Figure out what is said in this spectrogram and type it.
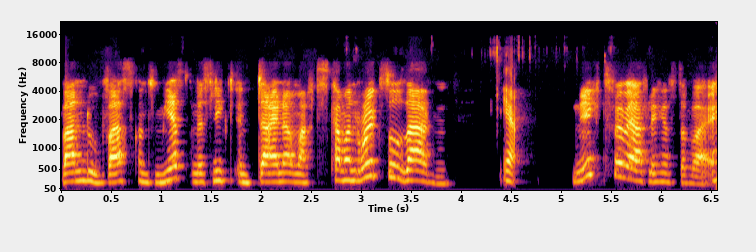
wann du was konsumierst und es liegt in deiner Macht. Das kann man ruhig so sagen. Ja. Nichts Verwerfliches dabei.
